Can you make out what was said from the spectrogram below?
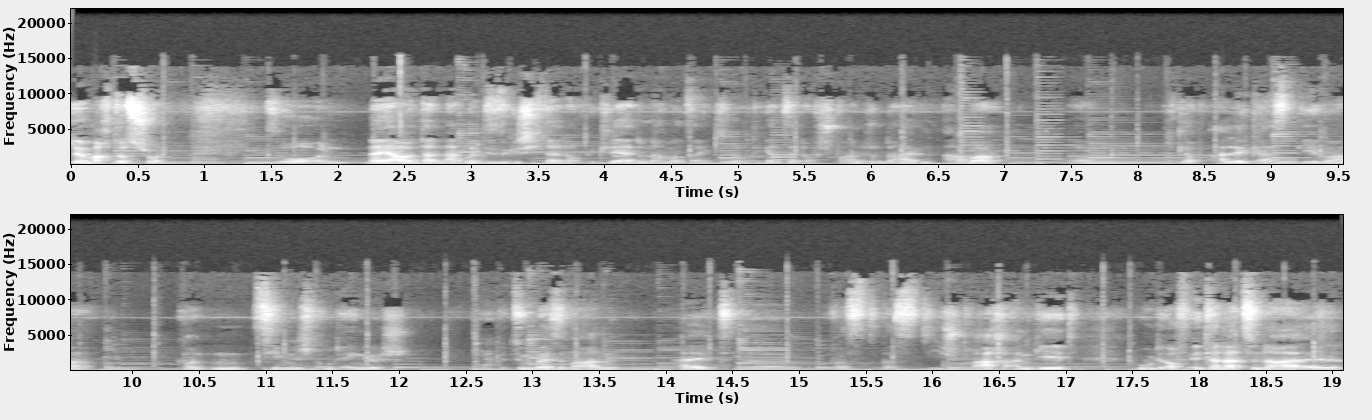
der macht das schon. So, und naja, und dann hat man diese Geschichte halt auch geklärt und dann haben wir uns eigentlich nur noch die ganze Zeit auf Spanisch unterhalten. Aber ähm, ich glaube, alle Gastgeber konnten ziemlich gut Englisch. Ja. Beziehungsweise waren halt, äh, was, was die Sprache angeht, gut auf international,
